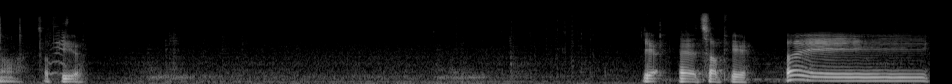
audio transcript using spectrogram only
No, it's up here. Yeah, it's up here. Hey!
